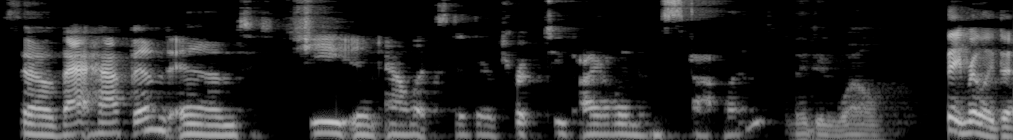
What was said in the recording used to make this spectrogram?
so that happened, and she and Alex did their trip to Ireland and Scotland. They did well. They really did.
